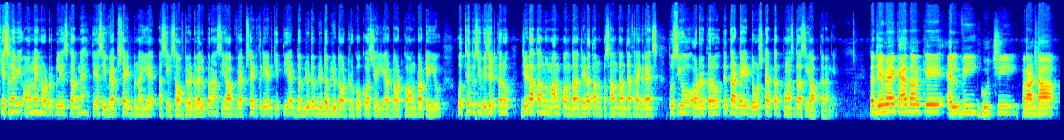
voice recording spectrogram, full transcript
ਕਿਸੇ ਨੇ ਵੀ ਆਨਲਾਈਨ ਆਰਡਰ ਪਲੇਸ ਕਰਨਾ ਹੈ ਤੇ ਅਸੀਂ ਵੈਬਸਾਈਟ ਬਣਾਈ ਹੈ। ਅਸੀਂ ਸੌਫਟਵੇਅਰ ਡਿਵੈਲਪਰ ਹਾਂ ਅਸੀਂ ਆਪ ਵੈਬਸਾਈਟ ਕ੍ਰੀਏਟ ਕੀਤੀ ਹੈ www.rococoaustralia.com.au ਉੱਥੇ ਤੁਸੀਂ ਵਿਜ਼ਿਟ ਕਰੋ ਜਿਹੜਾ ਤੁਹਾਨੂੰ ਮਨ ਪਾਉਂਦਾ ਜਿਹੜਾ ਤੁਹਾਨੂੰ ਪਸੰਦ ਆਉਂਦਾ ਫ੍ਰੈਗਰੈਂਸ ਤੁਸੀਂ ਉਹ ਆਰਡਰ ਕਰੋ ਤੇ ਤੁਹਾਡੇ ਡੋਰ ਸਟੈਪ ਤੱਕ ਪਹੁੰਚਦਾ ਅਸੀਂ ਆਪ ਕਰਾਂਗੇ। ਤਾਂ ਜੇ ਮੈਂ ਕਹਿ ਦਾਂ ਕਿ LV ਗੁੱਚੀ ਪਰਾਡਾ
